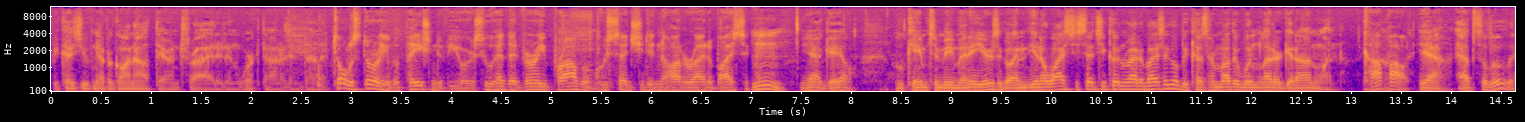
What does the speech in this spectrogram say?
because you've never gone out there and tried it and worked on it and done it. told a story of a patient of yours who had that very problem, who said she didn't know how to ride a bicycle. Mm, yeah, Gail, who came to me many years ago. And you know why she said she couldn't ride a bicycle? Because her mother wouldn't let her get on one. Cop out. Yeah, absolutely.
